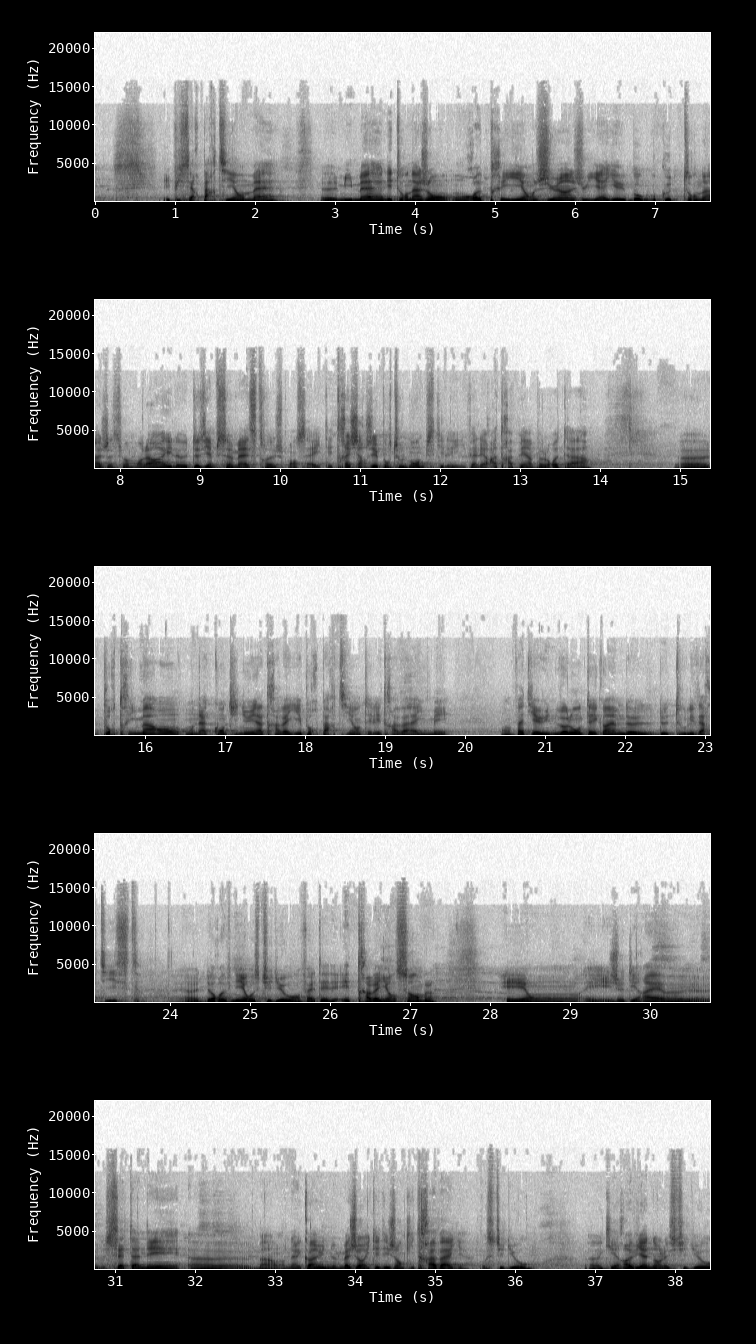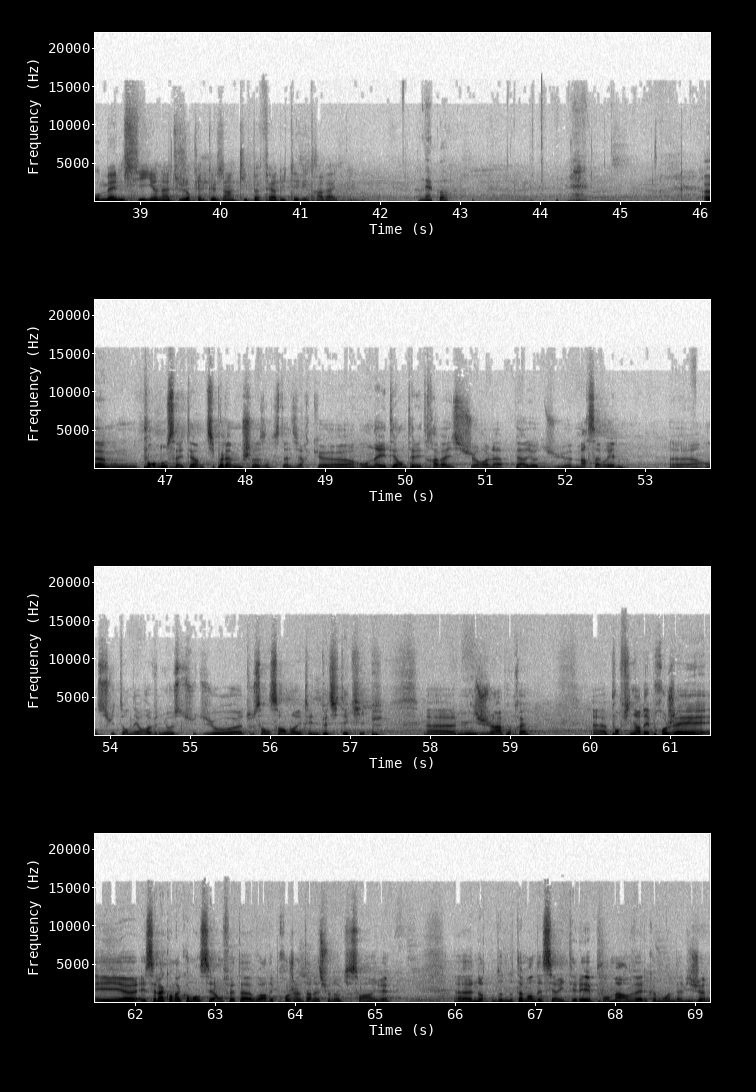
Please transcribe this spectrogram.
Et puis c'est reparti en mai, euh, mi-mai, les tournages ont, repris en juin, juillet, il y a eu beaucoup, beaucoup de tournages à ce moment-là, et le deuxième semestre, je pense, a été très chargé pour tout le monde, puisqu'il fallait rattraper un peu le retard. Euh, pour Trimaran, on a continué à travailler pour partie en télétravail, mais en fait, il y a eu une volonté quand même de, tous les artistes euh, de revenir au studio en fait et, de travailler ensemble. Et, je dirais, euh, cette année, euh, ben, on a quand même une majorité des gens qui travaillent au studio, qui reviennent dans le studio, même s'il y en a toujours quelques-uns qui peuvent faire du télétravail. D'accord. Euh, pour nous, ça a été un petit peu la même chose, c'est-à-dire qu'on a été en télétravail sur la période du mars-avril. Euh, ensuite, on est revenu au studio euh, tous ensemble, on était une petite équipe, mi-juin à peu près, pour finir des projets. Et, c'est là qu'on a commencé en fait à avoir des projets internationaux qui sont arrivés, notamment des séries télé pour Marvel comme WandaVision.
